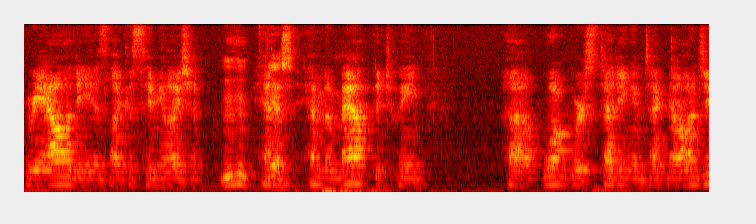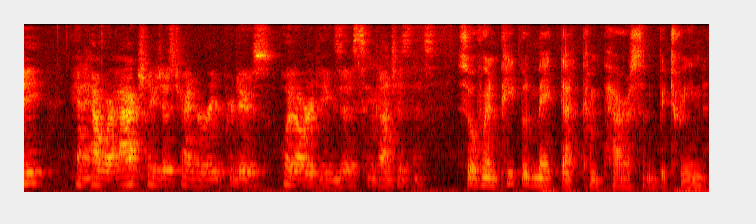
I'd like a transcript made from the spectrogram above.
reality is like a simulation. hmm And, Yes. and the map between uh, what we're studying in technology and how we're actually just trying to reproduce what already exists in consciousness. So when people make that comparison between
